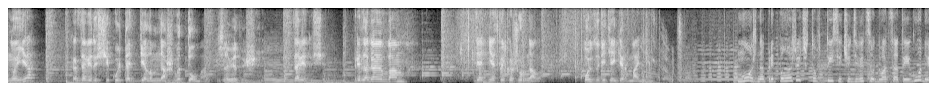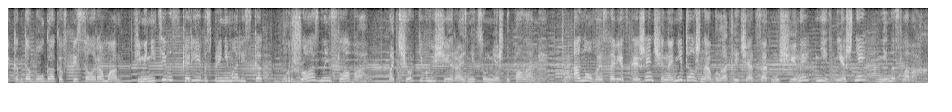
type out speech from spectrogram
но я, как заведующий культ отделом нашего дома, Заведующий. заведующий, предлагаю вам взять несколько журналов в пользу детей Германии. Можно предположить, что в 1920-е годы, когда Булгаков писал роман, феминитивы скорее воспринимались как буржуазные слова, подчеркивающие разницу между полами. А новая советская женщина не должна была отличаться от мужчины ни внешне, ни на словах.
